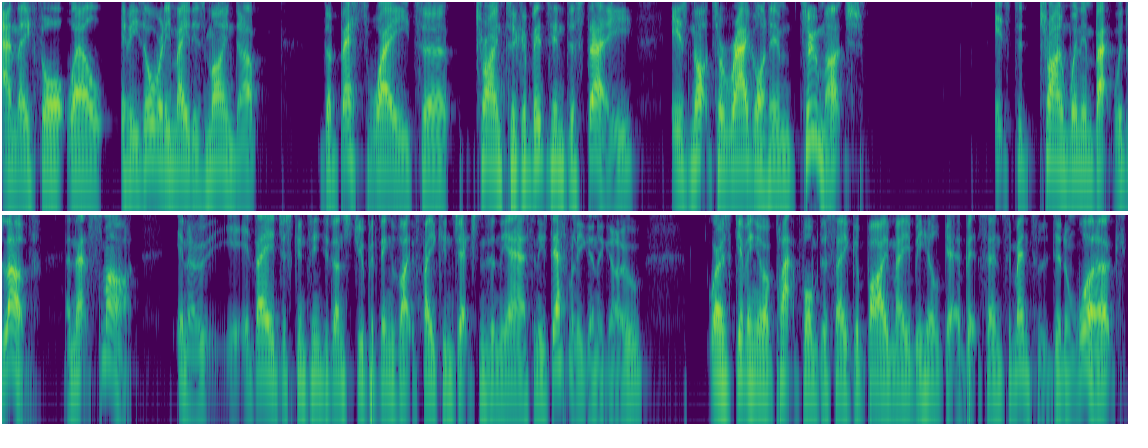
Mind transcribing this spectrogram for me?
And they thought, well, if he's already made his mind up, the best way to trying to convince him to stay is not to rag on him too much. It's to try and win him back with love. And that's smart. You know, if they had just continued to done stupid things like fake injections in the ass, and he's definitely going to go. Whereas giving him a platform to say goodbye, maybe he'll get a bit sentimental. It didn't work.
